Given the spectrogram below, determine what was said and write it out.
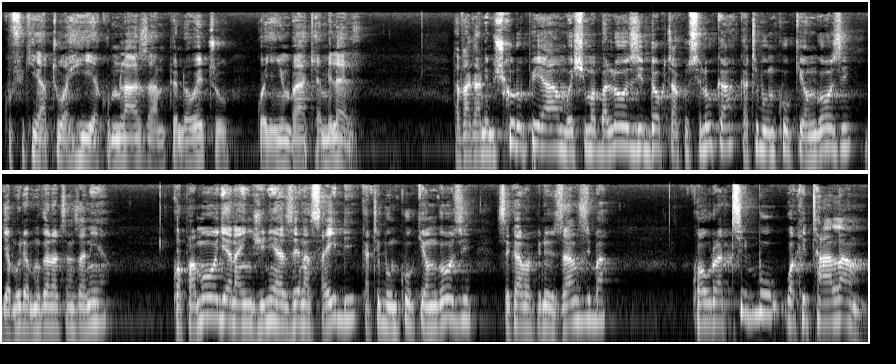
kufikia hatua hii ya kumlaza mpendwa wetu kwenye nyumba yake ya milele. Nataka nimshukuru pia Mheshimiwa Balozi Dr. Kusiluka, katibu mkuu kiongozi Jamhuri ya Muungano wa Tanzania, kwa pamoja na Injinia Zena Saidi, katibu mkuu kiongozi Serikali ya Mapinduzi Zanzibar, kwa uratibu wa kitaalamu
